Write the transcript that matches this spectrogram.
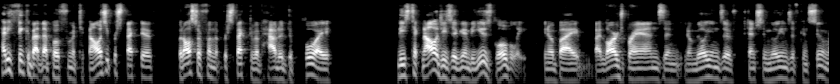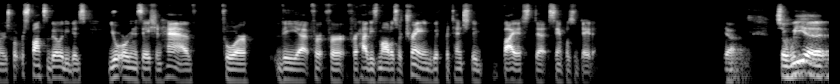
how do you think about that both from a technology perspective but also from the perspective of how to deploy these technologies are going to be used globally you know by by large brands and you know millions of potentially millions of consumers? What responsibility does your organization have for the uh, for for for how these models are trained with potentially biased uh, samples of data? Yeah. So we uh,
